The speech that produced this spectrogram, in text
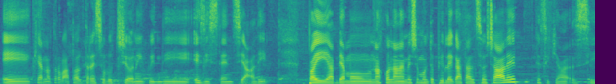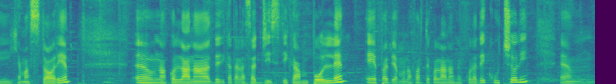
e che hanno trovato altre soluzioni, quindi esistenziali. Poi abbiamo una collana invece molto più legata al sociale che si chiama, si chiama Storie, una collana dedicata alla saggistica Ampolle e poi abbiamo una forte collana che è quella dei cuccioli, ehm,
